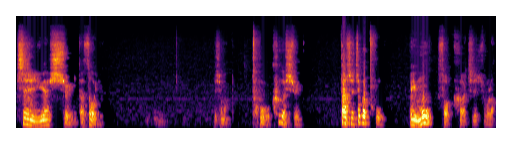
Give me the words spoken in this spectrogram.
制约水的作用。为什么？土克水，但是这个土被木所克制住了，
